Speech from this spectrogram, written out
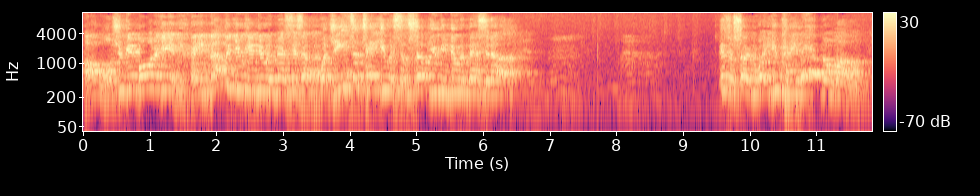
Oh, once you get born again, ain't nothing you can do to mess this up. What Jesus will tell you is some stuff you can do to mess it up. It's a certain way you can't live no more.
